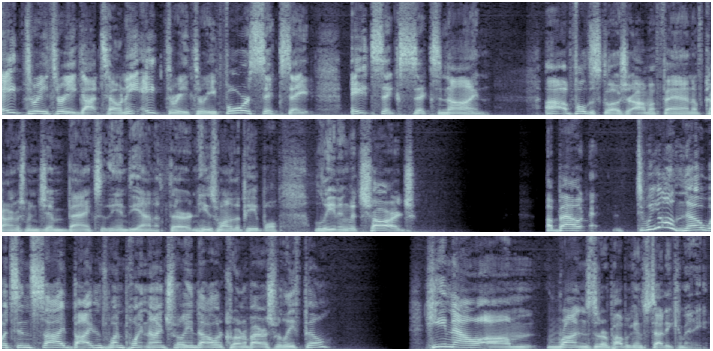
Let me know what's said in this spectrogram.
833 got Tony, 833 468 8669. Uh, full disclosure, I'm a fan of Congressman Jim Banks of the Indiana 3rd, and he's one of the people leading the charge about do we all know what's inside Biden's $1.9 trillion coronavirus relief bill? He now um, runs the Republican Study Committee,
